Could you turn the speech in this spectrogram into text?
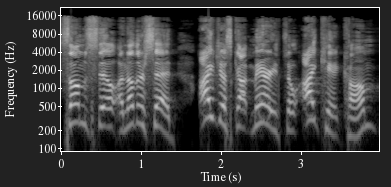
Some still, another said, I just got married, so I can't come.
